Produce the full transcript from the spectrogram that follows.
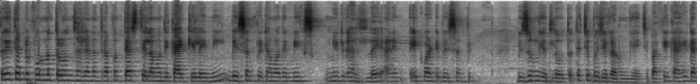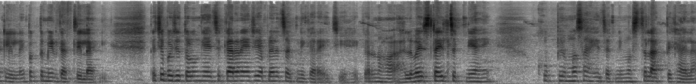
तर इथे आपले पूर्ण तळून झाल्यानंतर आपण त्याच तेलामध्ये काय केलं आहे मी? बेसन पिठामध्ये मिक्स मीठ घातलं आहे आणि एक वाटी बेसन पीठ भिजून घेतलं होतं त्याचे भजे काढून घ्यायचे. बाकी काही टाकलेलं नाही फक्त मीठ घातलेलं आहे. त्याचे भजे तळून घ्यायचे कारण याची आपल्याला चटणी करायची आहे. कारण हा हलवाई स्टाईल चटणी आहे. खूप फेमस आहे चटणी मस्त लागते खायला.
